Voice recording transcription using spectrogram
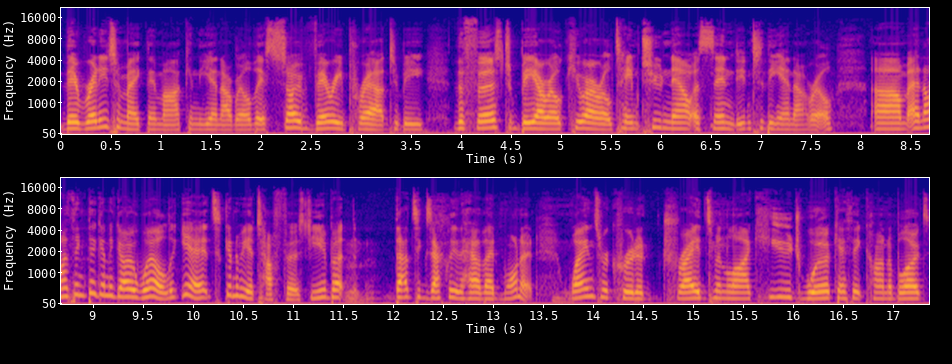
They're ready to make their mark in the NRL. They're so very proud to be the first BRL QRL team to now ascend into the NRL. Um, and I think they're going to go well. Yeah, it's going to be a tough first year, but that's exactly how they'd want it. Wayne's recruited tradesmen like, huge work ethic kind of blokes.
